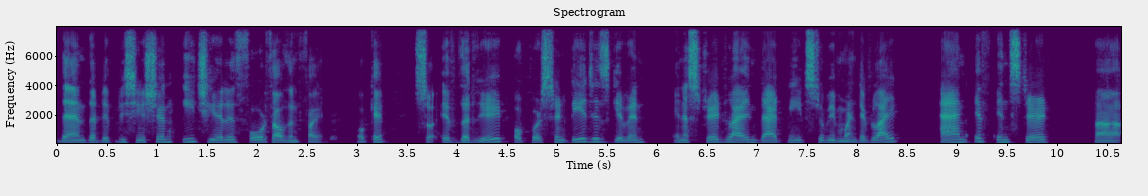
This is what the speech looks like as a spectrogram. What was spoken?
then the depreciation each year is 4,500. Okay, so if the rate or percentage is given in a straight line, that needs to be multiplied. And if instead uh,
